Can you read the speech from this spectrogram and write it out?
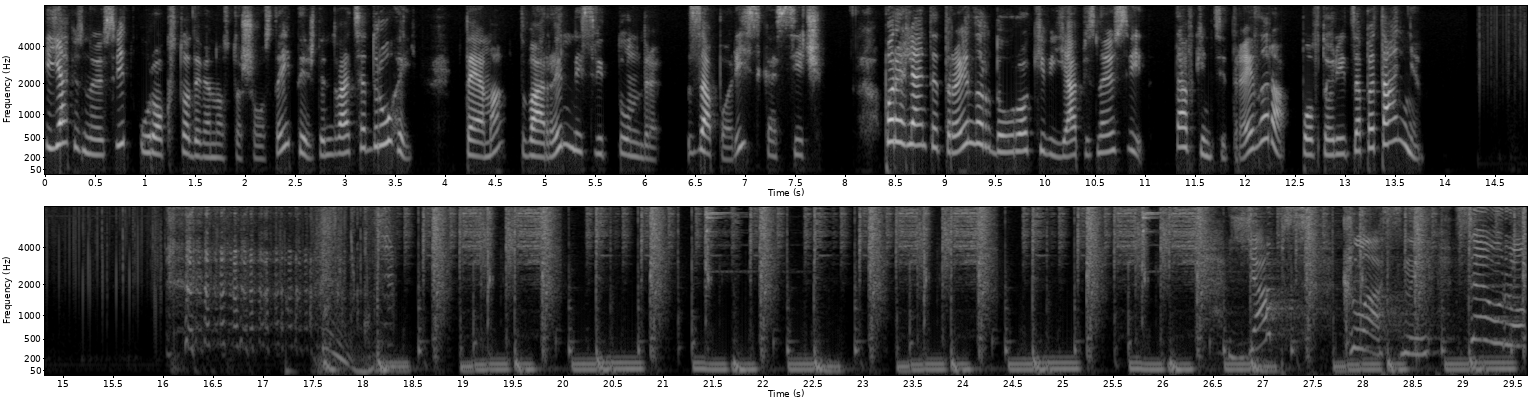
Я пізнаю світ, урок 196, тиждень 22. Тема Тваринний світ тундри. Запорізька Січ. Перегляньте трейлер до уроків Я пізнаю світ. Та в кінці трейлера повторіть запитання. Япс класний, це урок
